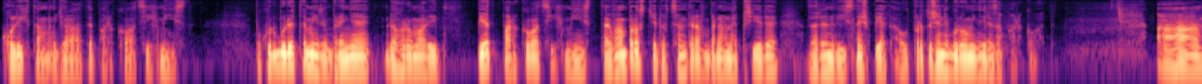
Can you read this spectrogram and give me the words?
kolik tam uděláte parkovacích míst. Pokud budete mít v Brně dohromady pět parkovacích míst, tak vám prostě do centra v Brna nepřijede za den víc než pět aut, protože nebudou mít kde zaparkovat. A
